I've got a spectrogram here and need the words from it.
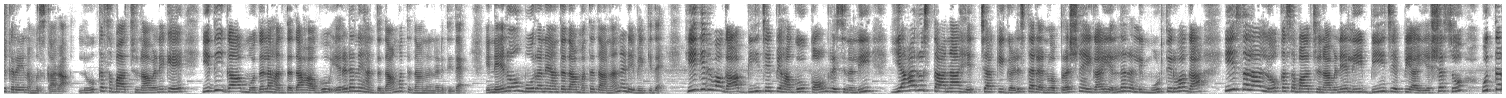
ವೀಕ್ಷಕರೇ, ನಮಸ್ಕಾರ. ಲೋಕಸಭಾ ಚುನಾವಣೆಗೆ ಇದೀಗ ಮೊದಲ ಹಂತದ ಹಾಗೂ ಎರಡನೇ ಹಂತದ ಮತದಾನ ನಡೆದಿದೆ. ಇನ್ನೇನು ಮೂರನೇ ಹಂತದ ಮತದಾನ ನಡೆಯಬೇಕಿದೆ. ಹೀಗಿರುವಾಗ ಬಿಜೆಪಿ ಹಾಗೂ ಕಾಂಗ್ರೆಸ್ನಲ್ಲಿ ಯಾರು ಸ್ಥಾನ ಹೆಚ್ಚಾಗಿ ಗಳಿಸ್ತಾರೆ ಅನ್ನುವ ಪ್ರಶ್ನೆ ಈಗ ಎಲ್ಲರಲ್ಲಿ ಮೂಡ್ತಿರುವಾಗ ಈ ಸಲ ಲೋಕಸಭಾ ಚುನಾವಣೆಯಲ್ಲಿ ಬಿಜೆಪಿಯ ಯಶಸ್ಸು ಉತ್ತರ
